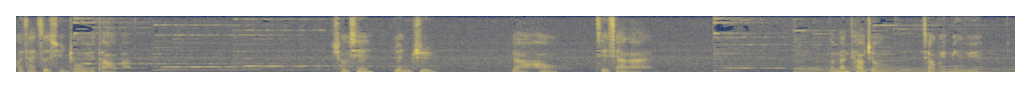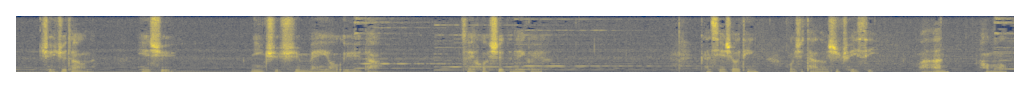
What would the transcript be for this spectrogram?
会在咨询中遇到吧。首先认知，然后接下来慢慢调整，交给命运，谁知道呢？也许你只是没有遇到。最合适的那个人。感谢收听，我是塔罗师 Tracy，晚安，好梦。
